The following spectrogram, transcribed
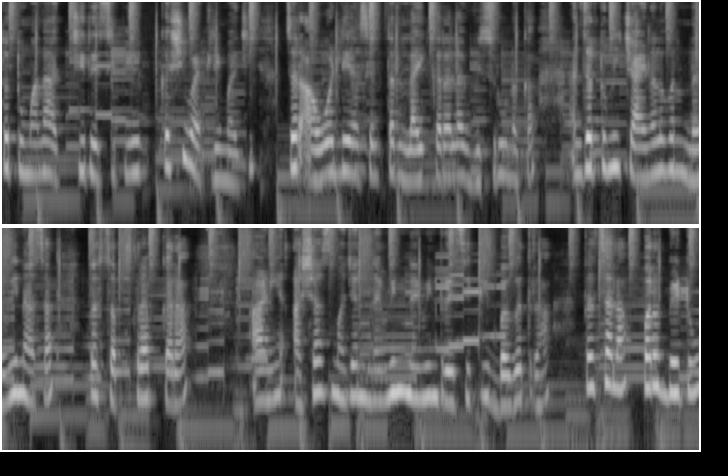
तर तुम्हाला आजची रेसिपी कशी वाटली माझी? जर आवडली असेल तर लाईक करायला विसरू नका. आणि जर तुम्ही चॅनलवर नवीन असाल तर सबस्क्राईब करा. आणि अशाच माझ्या नवीन नवीन रेसिपी बघत राहा. तर चला परत भेटू.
